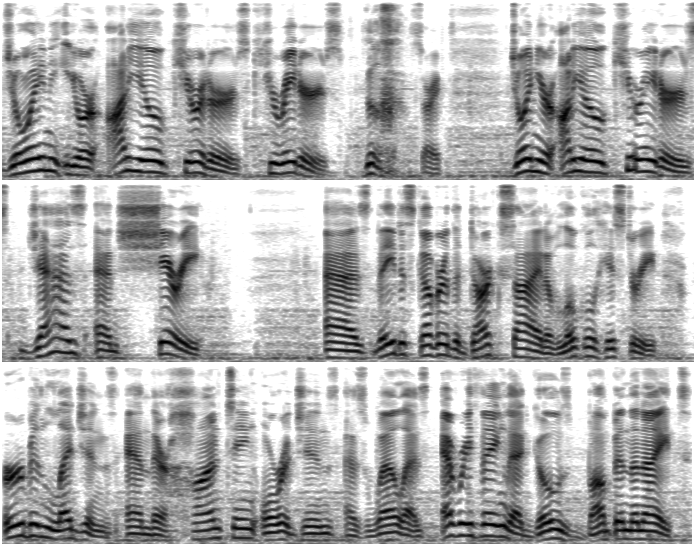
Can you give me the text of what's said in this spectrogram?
Join your audio curators, curators. Ugh, sorry. Join your audio curators, Jazz and Sherry, as they discover the dark side of local history, urban legends, and their haunting origins, as well as everything that goes bump in the night.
